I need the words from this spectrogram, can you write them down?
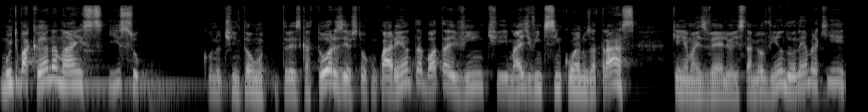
muito bacana, mas isso, quando eu tinha então 13, 14, eu estou com 40, bota aí 20, mais de 25 anos atrás, quem é mais velho aí está me ouvindo, lembra que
